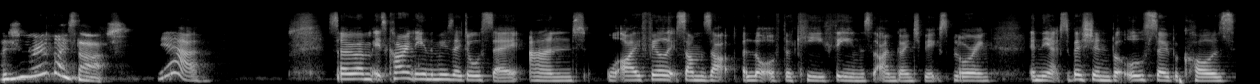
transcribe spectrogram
I didn't realise that. Yeah. So um, it's currently in the Musée d'Orsay, and well, I feel it sums up a lot of the key themes that I'm going to be exploring in the exhibition, but also because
